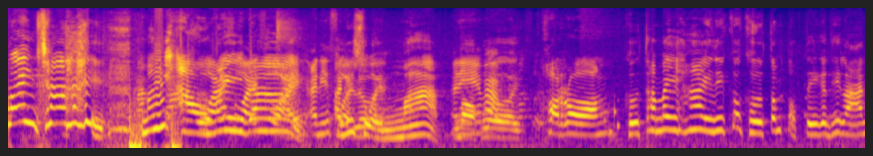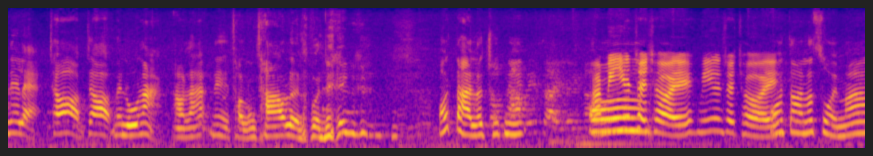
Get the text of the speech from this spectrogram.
ไม่ใช่ ไม่เอาสวยไม่สวยได้สวยอันนี้สวยอันนี้เลยสวยมากอันบอกนี้แบเลบยขอร้อง คือถ้าไม่ให้นี่ก็คือต้องตบตีกันที่ร้านนี่แหละ ชอบชอบไม่รู้น่ะ เอาละนี่ถอดรองเท้าเลยวันนี้ โอ้ตายแล้วชุดนี้ไม่ใส่เลยนะอ๋ออะมียืนเฉยๆมียืนเฉย โอ้ตายแล้วสวยมาก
